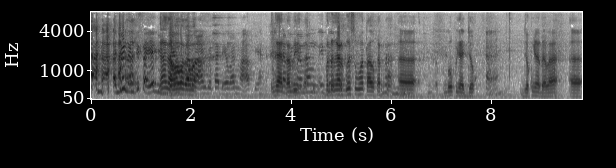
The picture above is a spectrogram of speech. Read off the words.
aduh nanti saya di Nggak, nggak nggak sama apa. anggota dewan maaf ya Enggak, tapi, memang itu pendengar gue semua tahu karena gue punya joke. Joknya adalah eh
